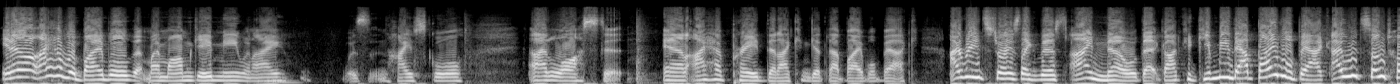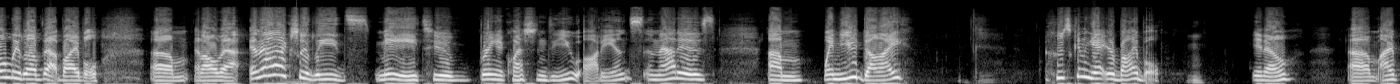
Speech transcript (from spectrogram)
You know, I have a Bible that my mom gave me when I was in high school. I lost it. And I have prayed that I can get that Bible back. I read stories like this. I know that God could give me that Bible back. I would so totally love that Bible um, and all that. And that actually leads me to bring a question to you, audience. And that is um, when you die, who's going to get your Bible? You know, um, I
